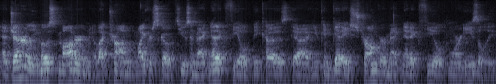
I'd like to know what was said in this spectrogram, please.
Now generally most modern electron microscopes use a magnetic field because uh, you can get a stronger magnetic field more easily.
